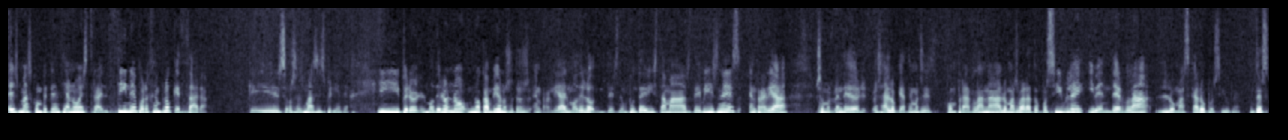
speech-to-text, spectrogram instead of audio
es más competencia nuestra el cine, por ejemplo, que Zara que es, o sea, es más experiencia. Y, pero el modelo no, no cambió. Nosotros, en realidad, el modelo, desde un punto de vista más de business, en realidad somos vendedores. O sea, lo que hacemos es comprar lana lo más barato posible y venderla lo más caro posible. Entonces,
